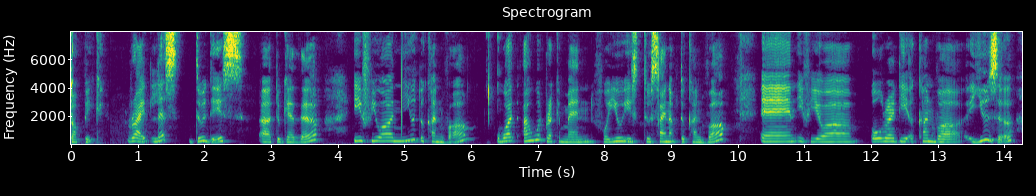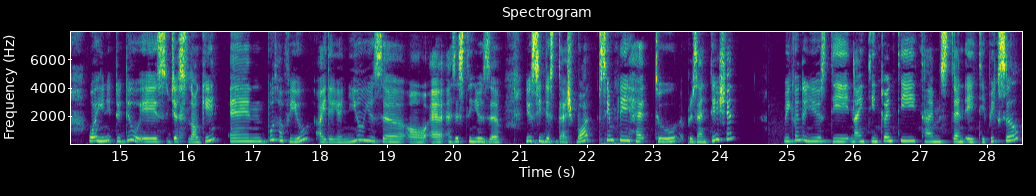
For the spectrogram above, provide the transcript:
topic. Right, let's do this uh, together if you are new to Canva, what I would recommend for you is to sign up to Canva. And if you are already a Canva user, what you need to do is just log in and both of you, either your new user or existing user, you see this dashboard. Simply head to presentation. We're going to use the 1920 times 1080 pixel.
